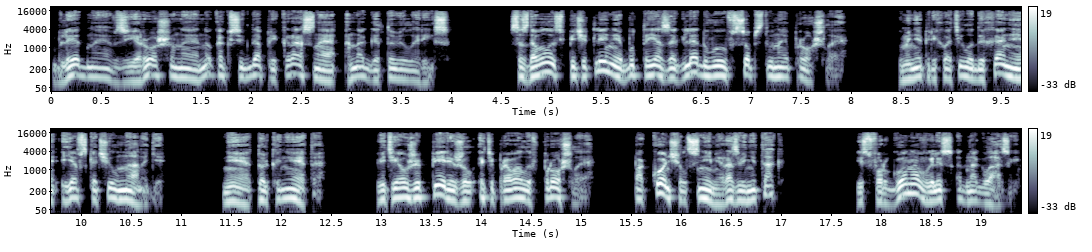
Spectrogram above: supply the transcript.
Бледная, взъерошенная, но, как всегда, прекрасная, она готовила рис. Создавалось впечатление, будто я заглядываю в собственное прошлое. У меня перехватило дыхание, и я вскочил на ноги. Нет, только не это. Ведь я уже пережил эти провалы в прошлое. Покончил с ними, разве не так? Из фургона вылез одноглазый.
